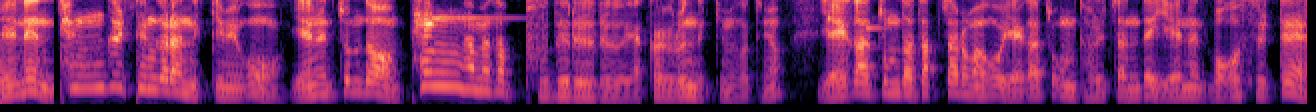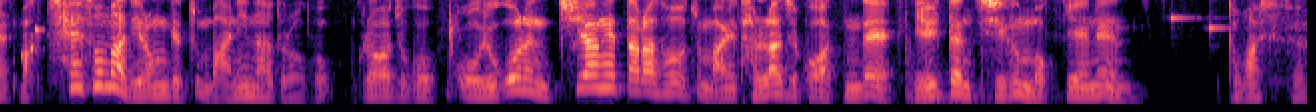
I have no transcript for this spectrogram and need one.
쟤는 탱글탱글한 느낌이고 얘는 좀 더 팽 하면서 부드르르 약간 이런 느낌이거든요. 얘가 좀 더 짭짤하고 얘가 조금 덜 짠데 얘는 먹었을 때 막 채소 맛 이런 게 좀 많이 나더라고. 그래가지고 어, 요거는 취향에 따라서 좀 많이 달라질 것 같은데 일단 지금 먹기에는 더 맛있어요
